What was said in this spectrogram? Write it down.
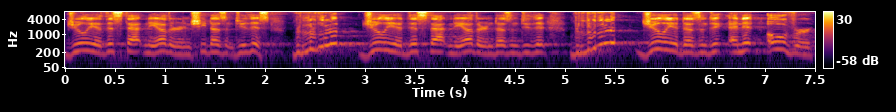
Julia this, that, and the other, and she doesn't do this. Julia this, that, and the other, and doesn't do that. Julia doesn't do, and it over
